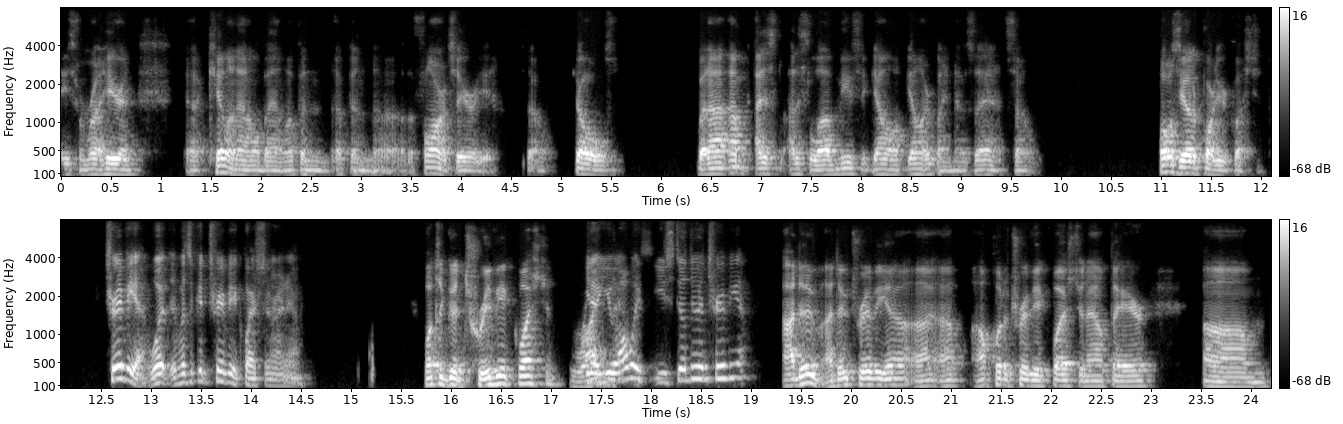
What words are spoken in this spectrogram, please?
He's from right here, in uh, Killen, Alabama, up in up in uh, the Florence area. So Joel's, but I I'm, i just I just love music. Y'all y'all everybody knows that. So, what was the other part of your question? Trivia. What what's a good trivia question right now? What's a good trivia question? Right. You know, you always you still doing trivia? I do. I do trivia. I, I will put a trivia question out there. Um,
